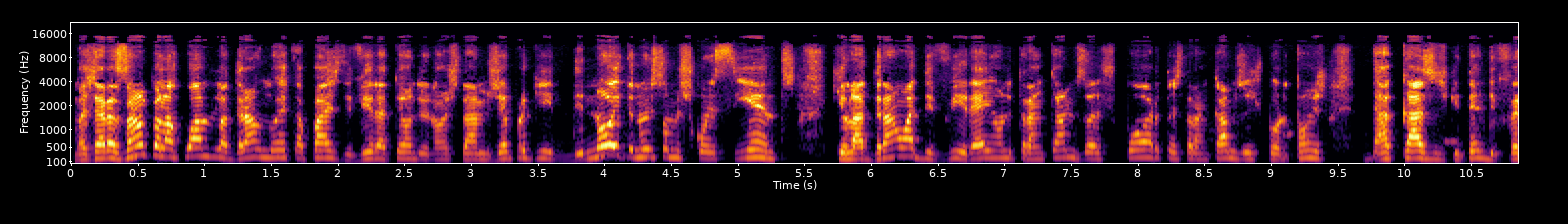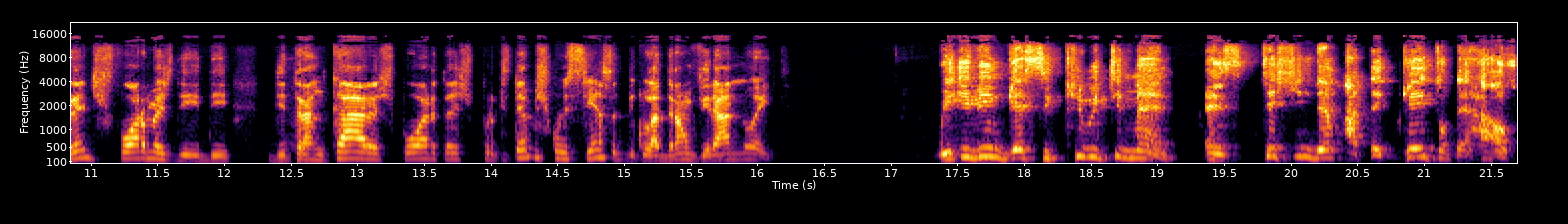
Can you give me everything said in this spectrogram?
Mas a razão pela qual o ladrão não é capaz de vir até onde nós estamos é porque de noite nós somos conscientes que o ladrão há de vir, é onde trancamos as portas, trancamos os portões. Há casas que têm diferentes formas de, de, de trancar as portas, porque temos consciência de que o ladrão virá à noite. We even get security men and station them at the gate of the house.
